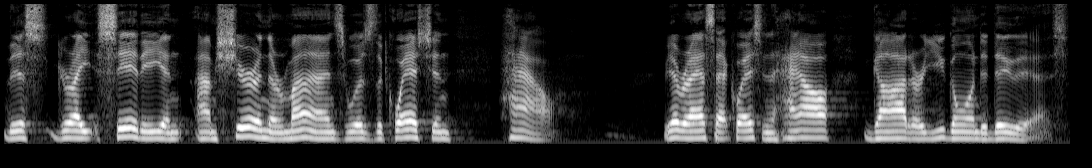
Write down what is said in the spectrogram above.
this great city. And I'm sure in their minds was the question, how? Have you ever asked that question? How, God, are you going to do this?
